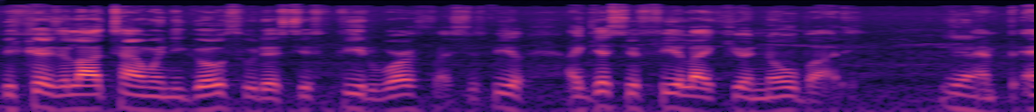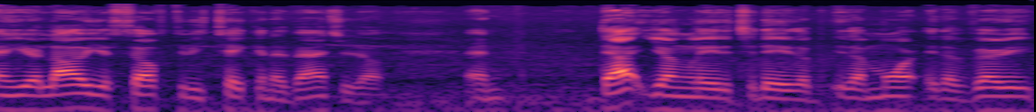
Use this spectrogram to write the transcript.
because a lot of time when you go through this, you feel worthless. You feel I guess you feel like you're nobody Yeah. and, and you allow yourself to be taken advantage of. And that young lady today is a, is a more is a very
